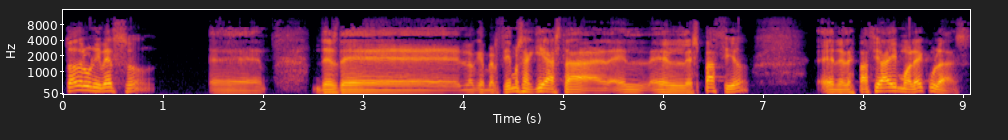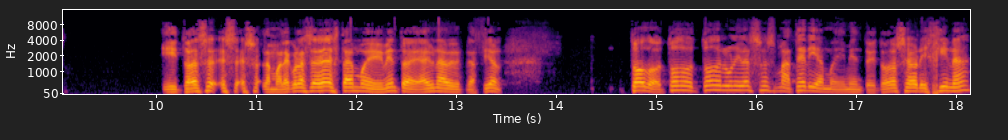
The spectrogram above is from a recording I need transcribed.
todo el universo eh, desde lo que percibimos aquí hasta el, espacio, en el espacio hay moléculas. Y todas las moléculas están en movimiento, hay una vibración. Todo, todo, todo el universo es materia en movimiento y todo se origina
